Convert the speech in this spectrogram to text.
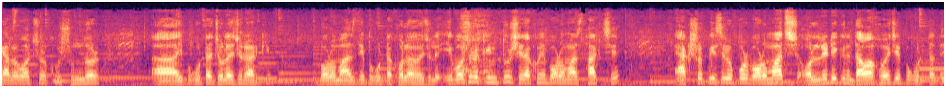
গেল বছর খুব সুন্দর এই পুকুরটা চলেছিল আর কি। বড় মাছ দিয়ে পুকুরটা খোলা হয়েছিল। এবছর কিন্তু সেরকমই বড় মাছ থাকছে। একশো পিসের উপর বড় মাছ অলরেডি কিন্তু দেওয়া হয়েছে পুকুরটাতে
